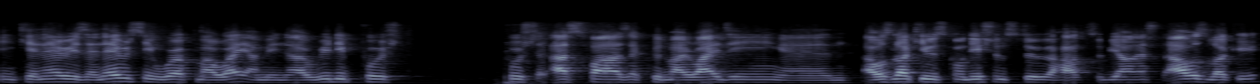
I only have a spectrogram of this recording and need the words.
in Canaries, and everything worked my way. I mean, I really pushed, pushed as far as I could my riding, and I was lucky with conditions too. I have to be honest, I was lucky.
